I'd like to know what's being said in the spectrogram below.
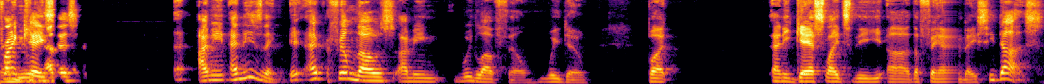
Frank K says, I mean, and here's the thing it- Phil knows, I mean, we love Phil, we do, but, and he gaslights the, uh, the fan base. He does,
